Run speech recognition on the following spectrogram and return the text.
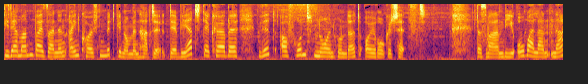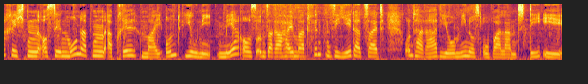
die der Mann bei seinen Einkäufen mitgenommen hatte. Der Wert der Körbe wird auf rund 900 Euro geschätzt. Das waren die Oberland-Nachrichten aus den Monaten April, Mai und Juni. Mehr aus unserer Heimat finden Sie jederzeit unter radio-oberland.de.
